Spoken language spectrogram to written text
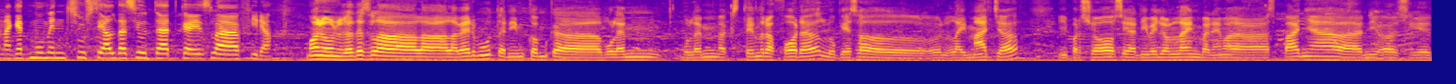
en aquest moment social de ciutat que és la fira? Bueno, nosaltres la, la, la Vermut tenim com que volem, volem extendre fora el que és el, la imatge i per això o sigui, a nivell online venem a Espanya, a, o sigui,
